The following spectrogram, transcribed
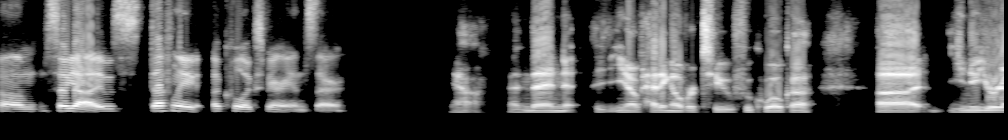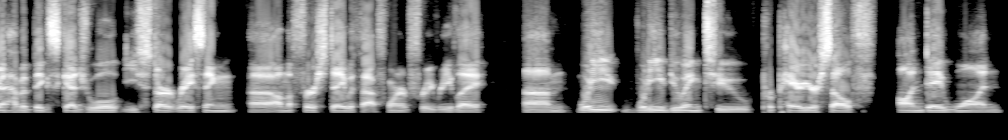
Um, so yeah, it was definitely a cool experience there. Yeah, and then you know heading over to Fukuoka, uh, you knew you were going to have a big schedule. You start racing uh, on the first day with that 400 free relay. Um, what are you What are you doing to prepare yourself on day one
